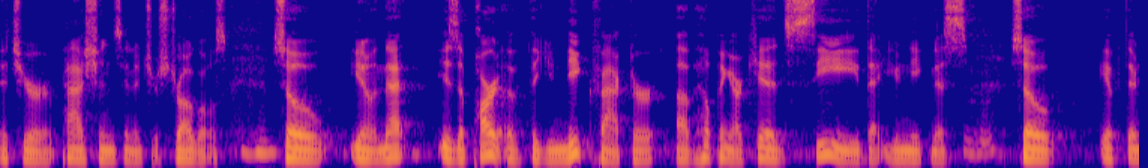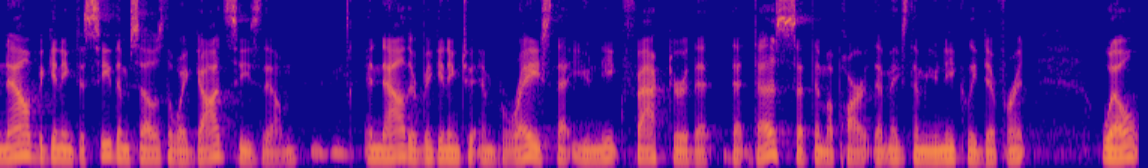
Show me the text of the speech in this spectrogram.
it's your passions, and it's your struggles. So you know, and that is a part of the unique factor of helping our kids see that uniqueness. Mm-hmm. So if they're now beginning to see themselves the way God sees them, mm-hmm. and now they're beginning to embrace that unique factor that that does set them apart, that makes them uniquely different. Well,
